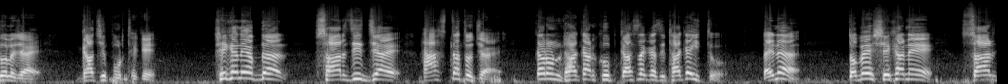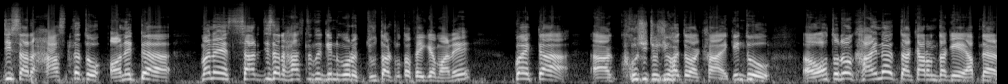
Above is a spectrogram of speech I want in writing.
চলে যায়। গাজীপুর থেকে। সেখানে আপনার সারজিৎ যায়, হাসনা তো যায়। কারণ ঢাকার খুব কাছাকাছি ঢাকাই তো, তাই না? তবে সেখানে সার্জিস আর হাসনা তো অনেকটা মানে সার্জিস আর হাসনাকে কিন্তু করে জুতা টুতা ফেকে মারে, কয়েকটা খুশি টুসি হয়তো বা খায়। কিন্তু অতটাও খায় না, তার কারণ তাকে আপনার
